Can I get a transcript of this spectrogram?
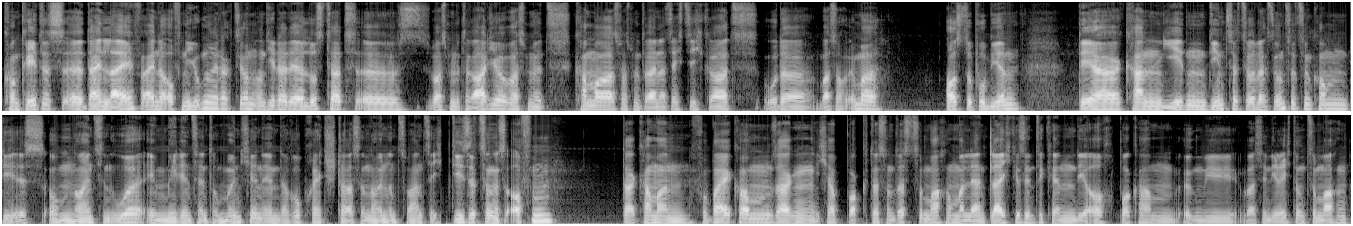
Konkret ist äh, Dein Live eine offene Jugendredaktion und jeder, der Lust hat, äh, was mit Radio, was mit Kameras, was mit 360 Grad oder was auch immer auszuprobieren, der kann jeden Dienstag zur Redaktionssitzung kommen. Die ist um 19 Uhr im Medienzentrum München in der Ruprechtstraße 29. Die Sitzung ist offen. Da kann man vorbeikommen, sagen, ich habe Bock, das und das zu machen. Man lernt Gleichgesinnte kennen, die auch Bock haben, irgendwie was in die Richtung zu machen.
